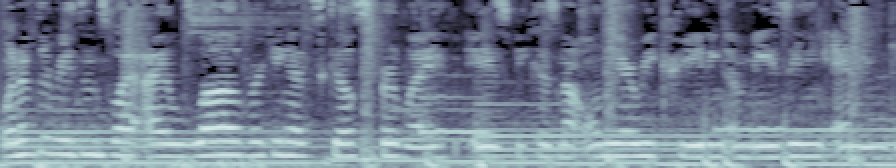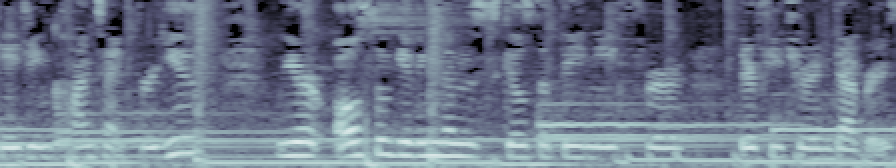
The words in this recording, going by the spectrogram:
One of the reasons why I love working at Skills for Life is because not only are we creating amazing and engaging content for youth, we are also giving them the skills that they need for their future endeavors.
